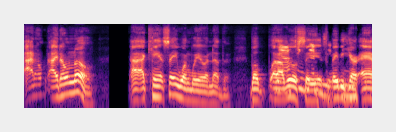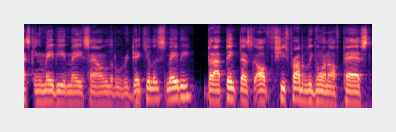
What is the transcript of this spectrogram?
I don't I don't know. I, I can't say one way or another. But what Yeah, I I will think say is maybe opinion. her asking, maybe it may sound a little ridiculous, maybe. But I think that's off she's probably going off past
